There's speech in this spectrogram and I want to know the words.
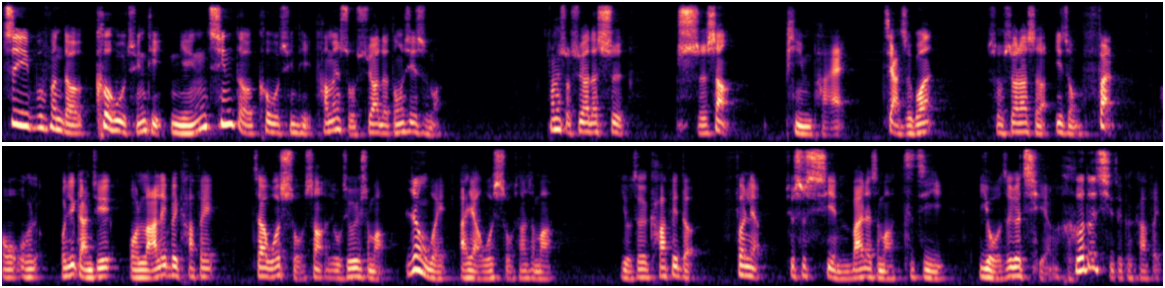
这一部分的客户群体，年轻的客户群体，他们所需要的东西是什么？他们所需要的是时尚、品牌、价值观，所需要的是一种范。我我我就感觉我拿了一杯咖啡在我手上，我就为什么认为，哎呀，我手上什么有这个咖啡的分量，就是显摆了什么自己有这个钱喝得起这个咖啡。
